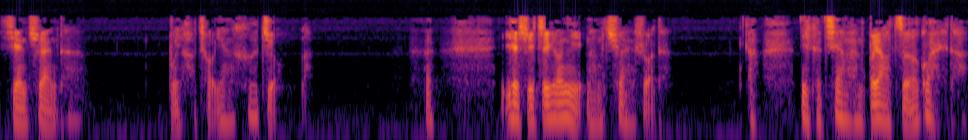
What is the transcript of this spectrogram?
先劝他不要抽烟喝酒。也许只有你能劝说他，啊，你可千万不要责怪他，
